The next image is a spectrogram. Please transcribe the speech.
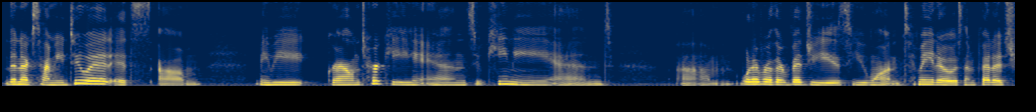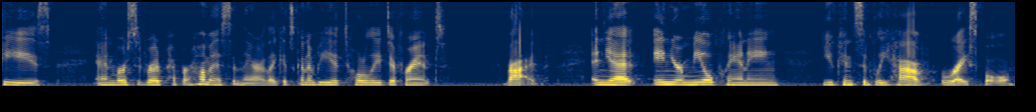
the next time you do it, it's um, maybe ground turkey and zucchini and um, whatever other veggies you want, tomatoes and feta cheese and roasted red pepper hummus in there. Like it's going to be a totally different vibe. And yet, in your meal planning, you can simply have rice bowl.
